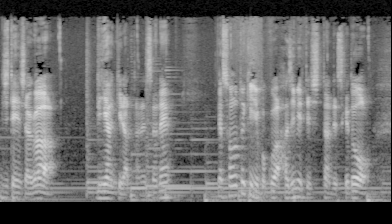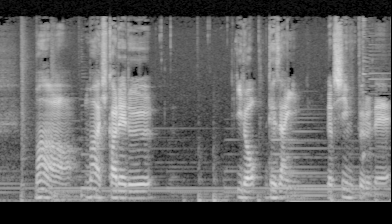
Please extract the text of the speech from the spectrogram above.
自転車がビアンキだったんですよね。でその時に僕は初めて知ったんですけどまあまあ惹かれる色デザイン。でシンプルで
